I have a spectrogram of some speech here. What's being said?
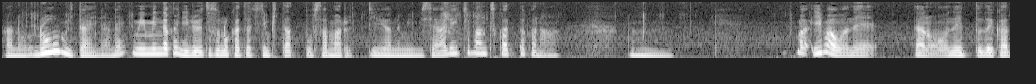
あのローみたいなね耳の中に入れるとその形にピタッと収まるっていうような耳栓あれ一番使ったかな。うん。まあ今はねあのネットで買っ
